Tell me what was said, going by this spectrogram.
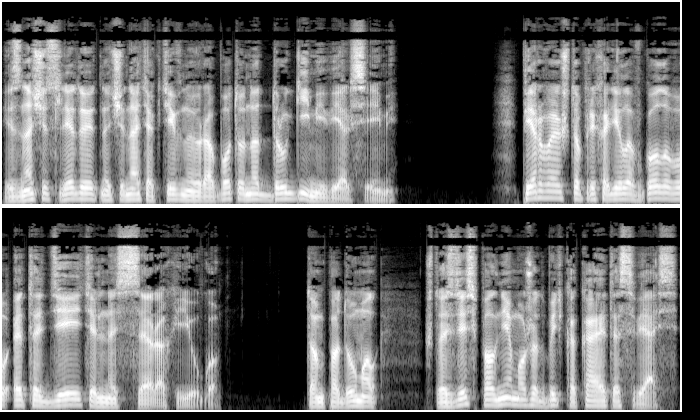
И значит, следует начинать активную работу над другими версиями. Первое, что приходило в голову, это деятельность сэра Хьюго. Том подумал, что здесь вполне может быть какая-то связь.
